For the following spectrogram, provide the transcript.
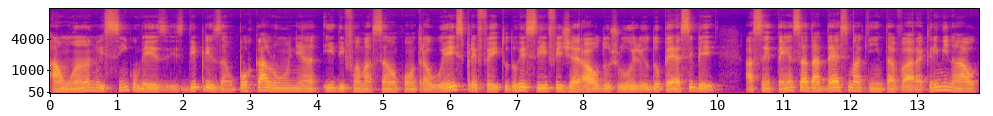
a um ano e cinco meses de prisão por calúnia e difamação contra o ex-prefeito do Recife, Geraldo Júlio, do PSB. A sentença da 15ª Vara Criminal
